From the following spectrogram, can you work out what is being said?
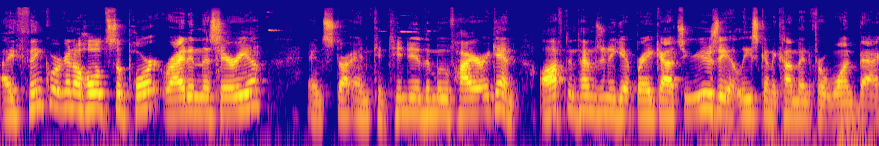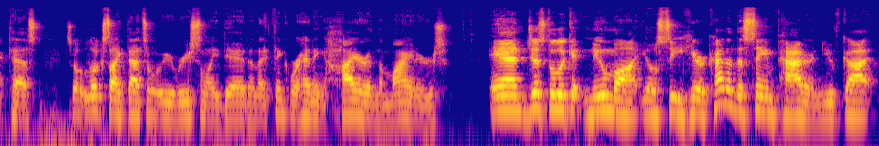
I think we're going to hold support right in this area and start and continue to move higher. Again, oftentimes when you get breakouts, you're usually at least going to come in for one back test. So it looks like that's what we recently did. And I think we're heading higher in the miners. And just to look at Newmont, you'll see here kind of the same pattern. You've got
